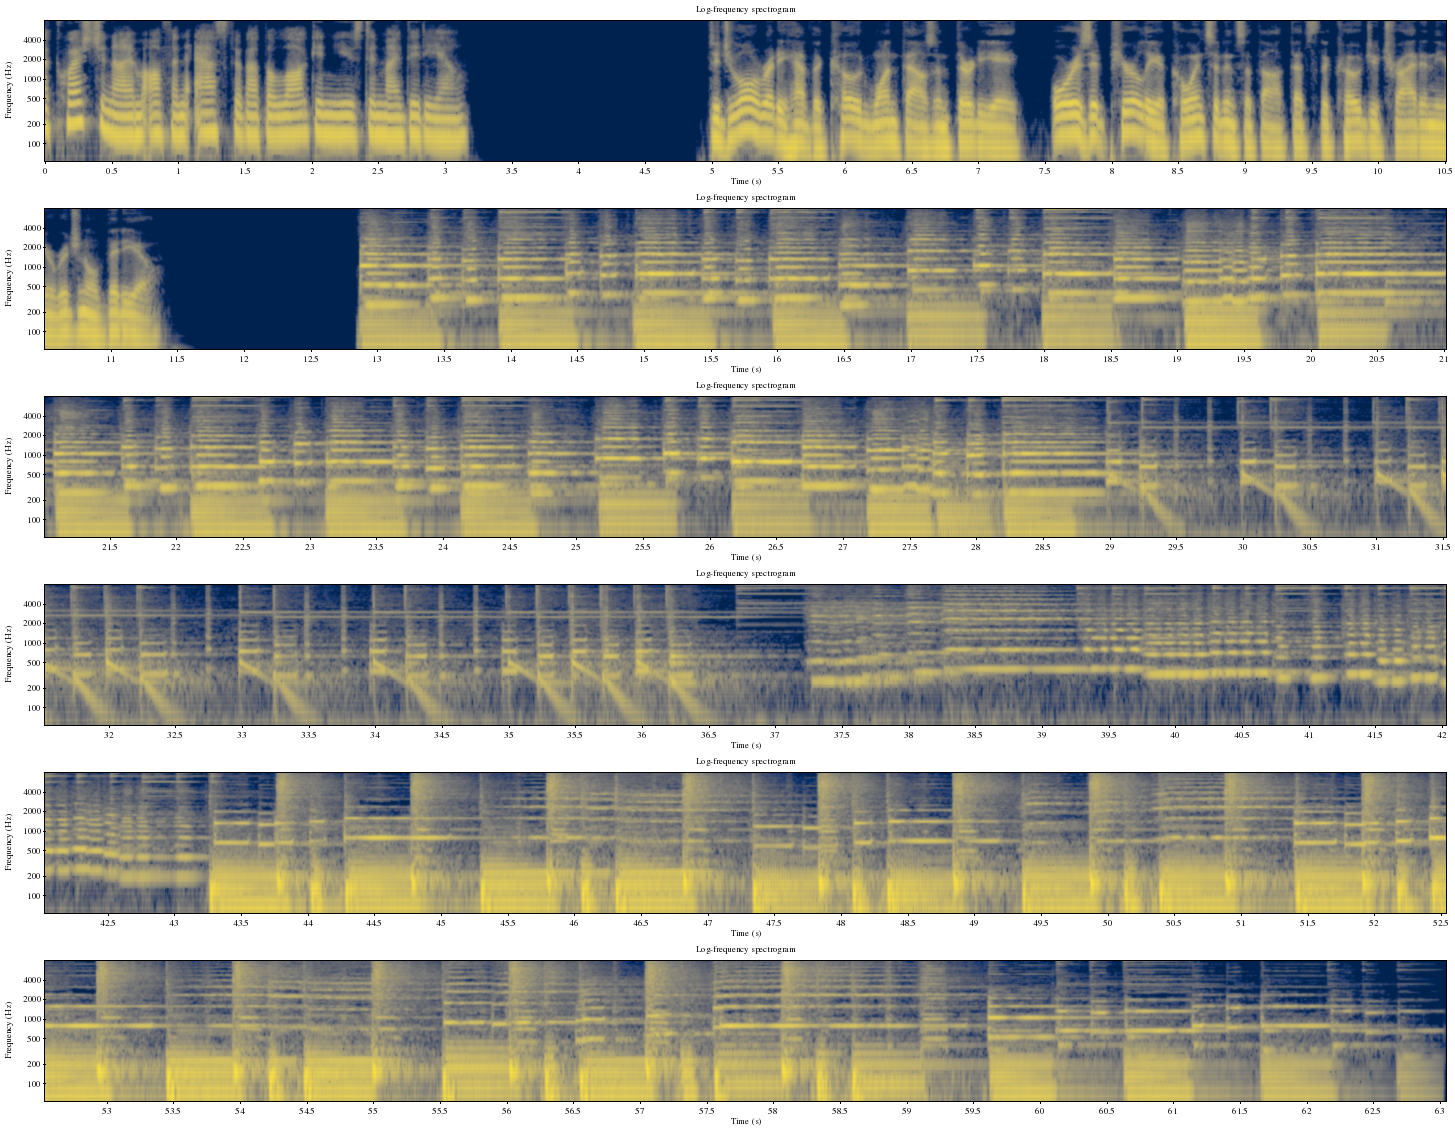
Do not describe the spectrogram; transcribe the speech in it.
A question I am often asked about the login used in my video. Did you already have the code 1038, or is it purely a coincidence a thought that's the code you tried in the original video? Musik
